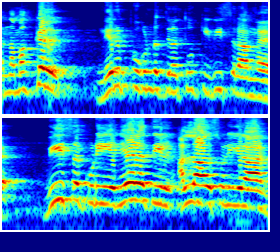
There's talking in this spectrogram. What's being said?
அந்த மக்கள் நெருப்பு குண்டத்தில் தூக்கி வீசுறாங்க. வீசக்கூடிய நேரத்தில் அல்லாஹ் சொல்கிறான்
